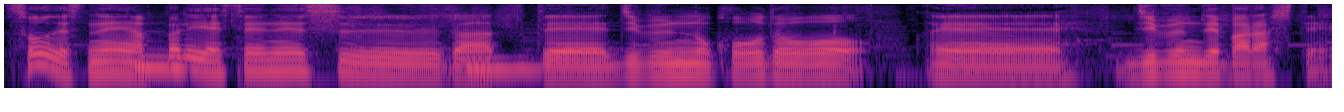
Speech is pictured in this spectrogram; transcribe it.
そうですね。やっぱり SNS があって、自分の行動を、えー自分でばらして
